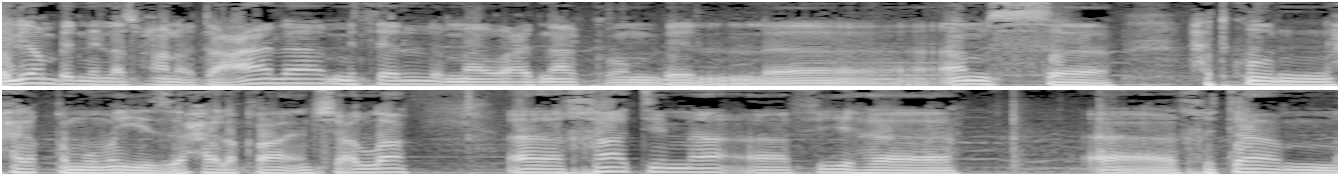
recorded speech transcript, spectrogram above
اليوم بإذن الله سبحانه وتعالى مثل ما وعدناكم بالأمس حتكون حلقة مميزة حلقة إن شاء الله خاتمة فيها ختام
